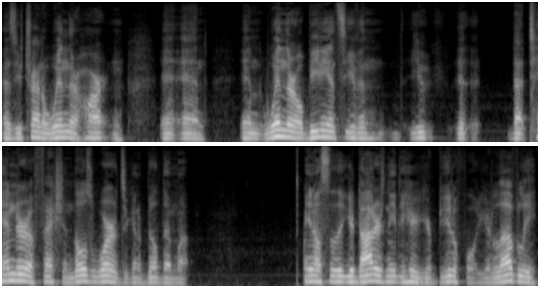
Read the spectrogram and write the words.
As you're trying to win their heart and and and, and win their obedience, even you, it, that tender affection, those words are going to build them up you know, so that your daughters need to hear you're beautiful, you're lovely,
